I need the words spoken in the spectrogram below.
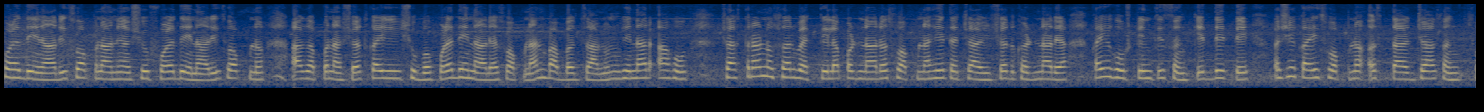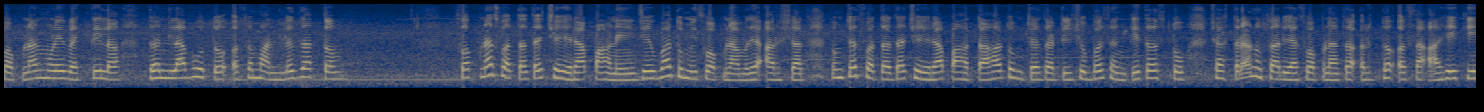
फळ देणारी स्वप्न आणि अशुभ फळ देणारी स्वप्न. आज आपण अशाच काही शुभ फळ देणाऱ्या स्वप्नांबाबत जाणून घेणार आहोत. शास्त्रानुसार व्यक्तीला पडणारं स्वप्न हे त्याच्या आयुष्यात घडणाऱ्या काही गोष्टींचे संकेत देते. अशी काही स्वप्न असतात ज्या सं स्वप्नांमुळे व्यक्तीला धनलाभ होतो असं मानलं जातं. स्वप्नात स्वतःचा चेहरा पाहणे. जेव्हा तुम्ही स्वप्नामध्ये आरशात तुमच्या स्वतःचा चेहरा पाहता हा तुमच्यासाठी शुभ संकेत असतो. शास्त्रानुसार या स्वप्नाचा अर्थ असा आहे की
